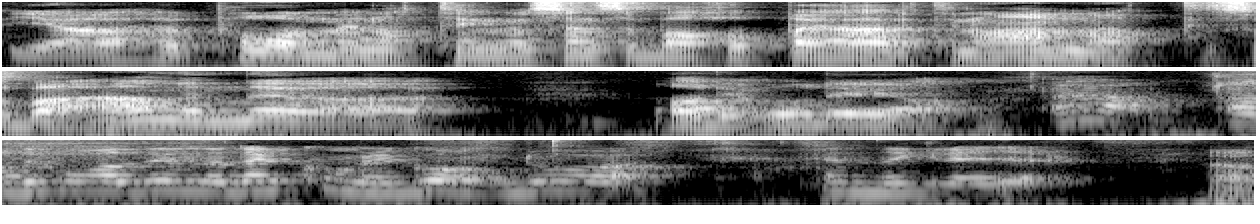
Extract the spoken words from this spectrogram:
jag höll på med någonting och sen så bara hoppade jag över till något annat. Så bara, ja men det var ADHD ja. Ja, ADHD, när den kommer igång, då händer grejer. ja.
